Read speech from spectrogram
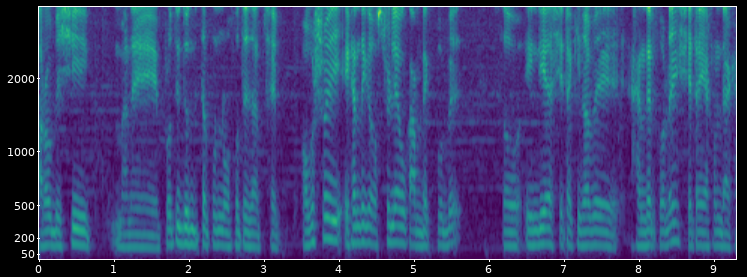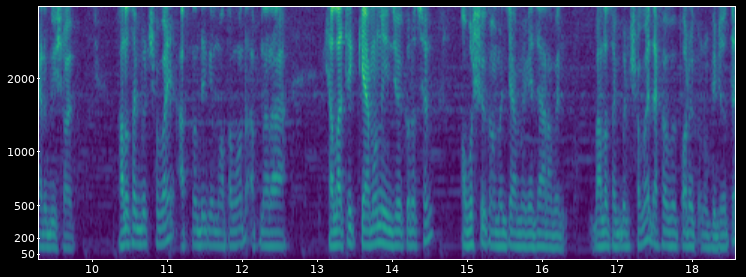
আরও বেশি মানে প্রতিদ্বন্দ্বিতাপূর্ণ হতে যাচ্ছে। অবশ্যই এখান থেকে অস্ট্রেলিয়াও কামব্যাক করবে। সো ইন্ডিয়া সেটা কীভাবে হ্যান্ডেল করে সেটাই এখন দেখার বিষয়। ভালো থাকবেন সবাই। আপনাদেরকে মতামত, আপনারা খেলাটি কেমন এনজয় করেছেন, অবশ্যই কমেন্টে আমাকে জানাবেন। ভালো থাকবেন সবাই। দেখা হবে পরের কোনো ভিডিওতে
